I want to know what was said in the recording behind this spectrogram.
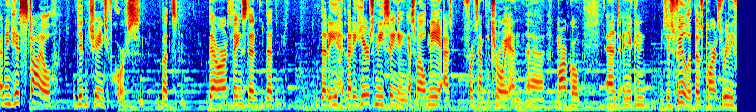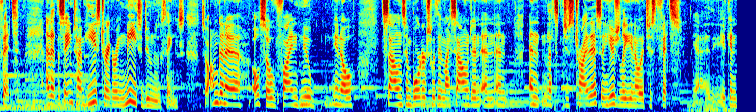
I mean, his style didn't change, of course, but there are things that that that he that he hears me singing as well. Me as, for example, Troy and uh, Marco, and and you can just feel that those parts really fit, and at the same time he's triggering me to do new things. So I'm gonna also find new, you know. sounds and borders within my sound and, and, and, and let's just try this and usually you know it just fits yeah you can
